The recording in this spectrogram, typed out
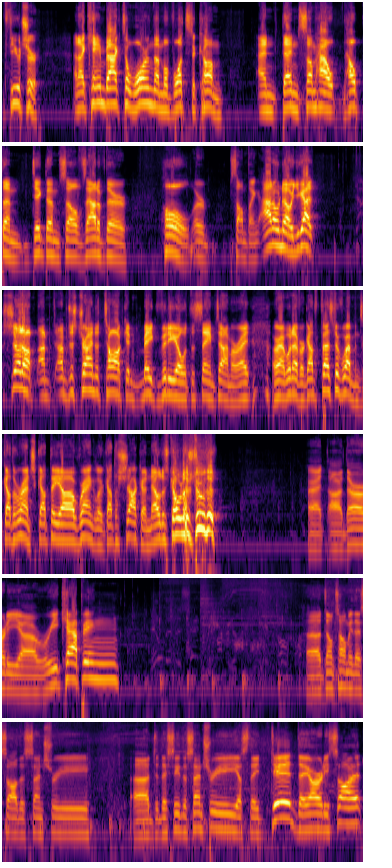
future. And I came back to warn them of what's to come. And then somehow help them dig themselves out of their hole or something. I don't know. You got... Shut up. I'm, I'm just trying to talk and make video at the same time, alright? Alright, whatever. Got the festive weapons. Got the wrench. Got the, uh, wrangler. Got the shotgun. Now let's go. Let's do this! Alright, uh, they're already, uh, recapping... Uh, don't tell me they saw the sentry. Uh, did they see the sentry? Yes, they did. They already saw it.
